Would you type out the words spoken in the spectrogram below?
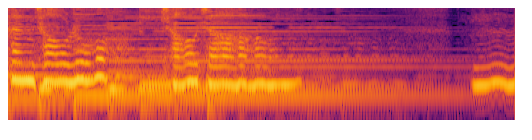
看潮落潮涨。嗯。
